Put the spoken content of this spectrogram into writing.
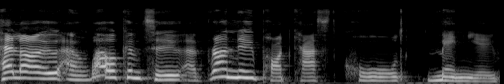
Hello, and welcome to a brand new podcast called Menu.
